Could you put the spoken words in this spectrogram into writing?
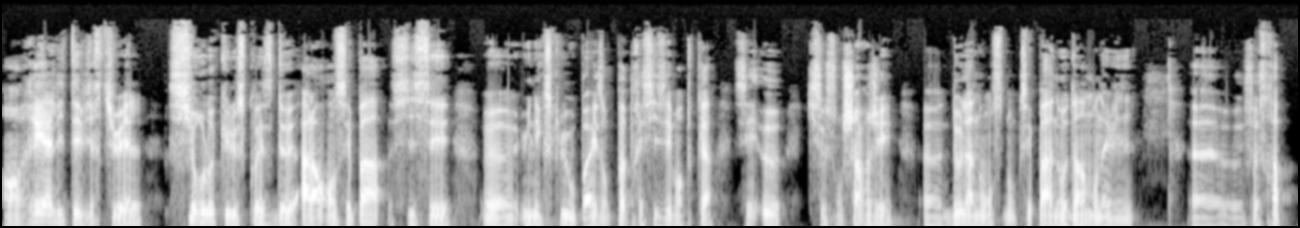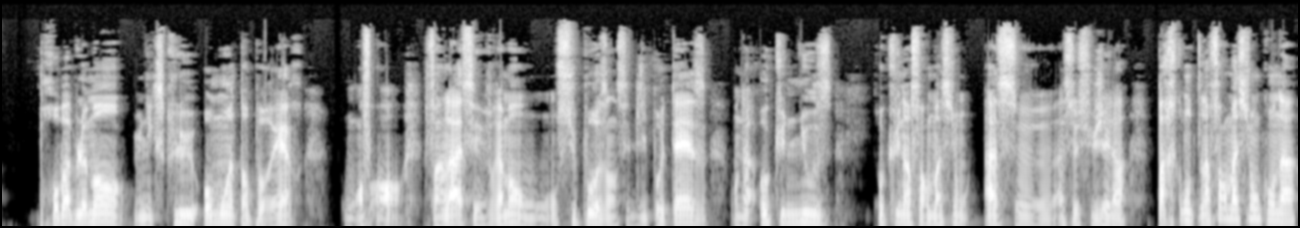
en réalité virtuelle sur l'Oculus Quest 2. Alors on sait pas si c'est euh, une exclue ou pas, ils ont pas précisé, mais en tout cas c'est eux qui se sont chargés euh, de l'annonce, donc c'est pas anodin à mon avis. Euh, ce sera probablement une exclue au moins temporaire. Enfin, enfin là c'est vraiment, on, suppose, hein, c'est de l'hypothèse, on n'a aucune news aucune information à ce, à ce sujet-là. Par contre, l'information qu'on a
